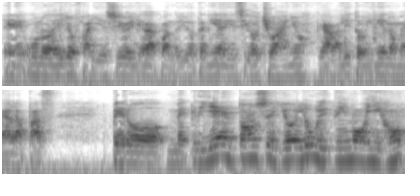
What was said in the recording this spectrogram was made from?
Eh, uno de ellos falleció ya cuando yo tenía 18 años, cabalito viniendo me da la paz. Pero me crié entonces, yo el último hijo,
